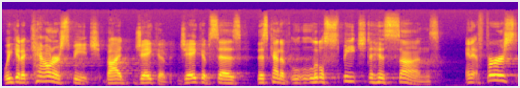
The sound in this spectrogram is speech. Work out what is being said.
we get a counter speech by Jacob. Jacob says this kind of little speech to his sons. And at first,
